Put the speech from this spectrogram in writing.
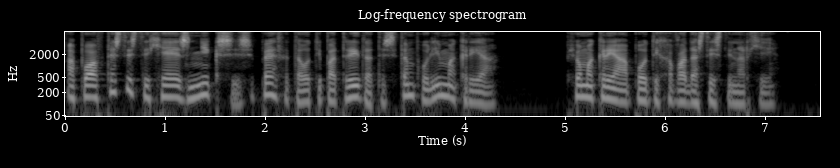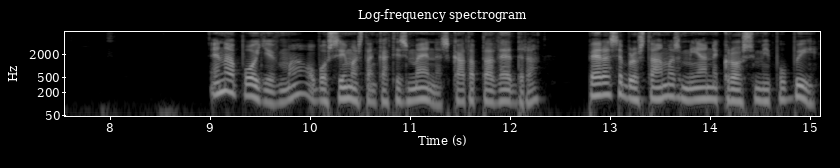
Από αυτές τις τυχαίες νήξεις υπέθετα ότι η πατρίδα της ήταν πολύ μακριά, πιο μακριά από ό,τι είχα φανταστεί στην αρχή. Ένα απόγευμα, όπως ήμασταν καθισμένες κάτω από τα δέντρα, πέρασε μπροστά μας μία νεκρόσιμη πομπή.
